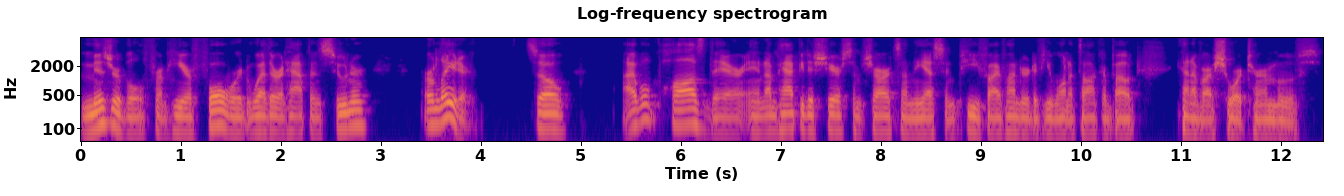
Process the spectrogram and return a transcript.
miserable from here forward, whether it happens sooner or later. So I will pause there, and I'm happy to share some charts on the S and P 500 if you want to talk about kind of our short term moves.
